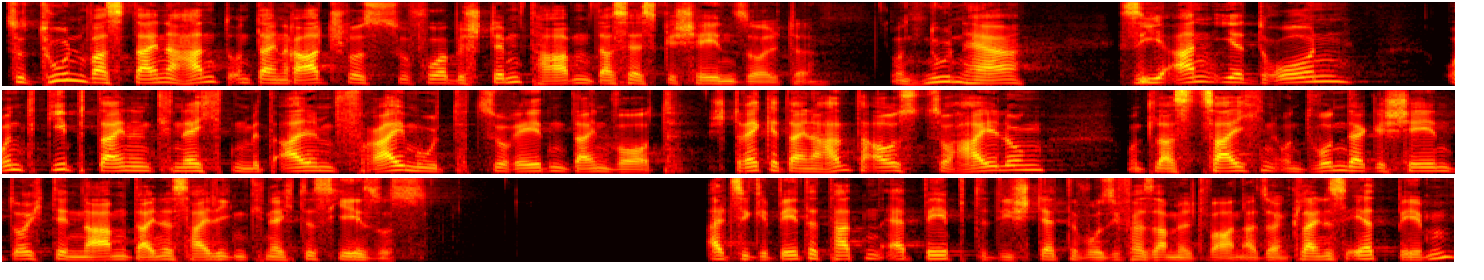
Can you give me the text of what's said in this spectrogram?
zu tun, was deine Hand und dein Ratschluss zuvor bestimmt haben, dass es geschehen sollte. Und nun, Herr, sieh an ihr drohen und gib deinen Knechten mit allem Freimut zu reden dein Wort. Strecke deine Hand aus zur Heilung und lass Zeichen und Wunder geschehen durch den Namen deines heiligen Knechtes Jesus. Als sie gebetet hatten, erbebte die Stätte, wo sie versammelt waren. Also ein kleines Erdbeben.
